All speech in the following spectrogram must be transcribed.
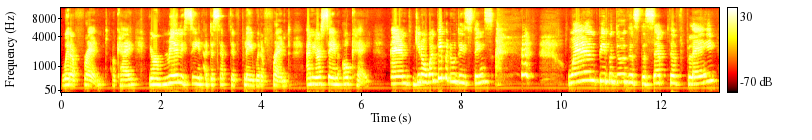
with a friend okay? You're really seeing a deceptive play with a friend and you're saying okay. And you know when people do these things when people do this deceptive play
